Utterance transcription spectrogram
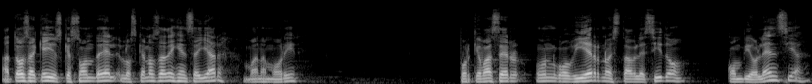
a todos aquellos que son de Él, los que no se dejen sellar van a morir. Porque va a ser un gobierno establecido con violencia,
